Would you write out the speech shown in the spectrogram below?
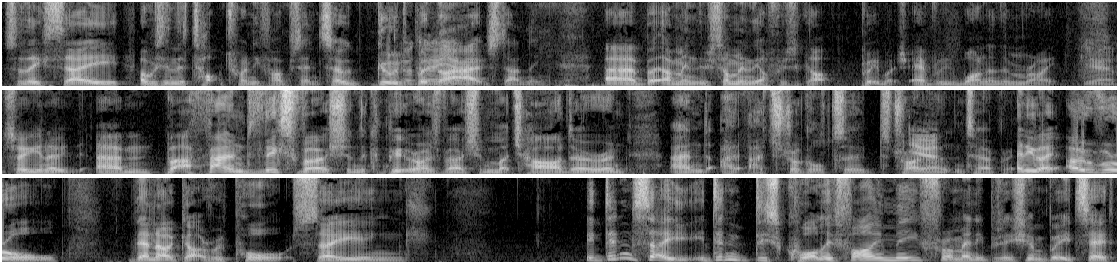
So they say I was in the top 25%, so good but not yeah. outstanding. Uh, but I mean, there's someone in the office who got pretty much every one of them right. Yeah. So you know, um, but I found this version, the computerized version, much harder, and and I, I struggled to to try Yeah. and interpret. Anyway, overall, then I got a report saying. It didn't say it didn't disqualify me from any position, but it said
